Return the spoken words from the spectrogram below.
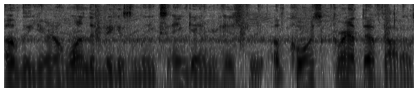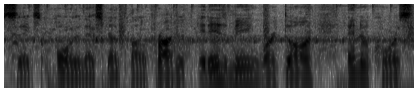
of the year, one of the biggest leaks in gaming history. Of course, Grand Theft Auto 6 or the next Grand Theft Auto project. It is being worked on, and of course,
